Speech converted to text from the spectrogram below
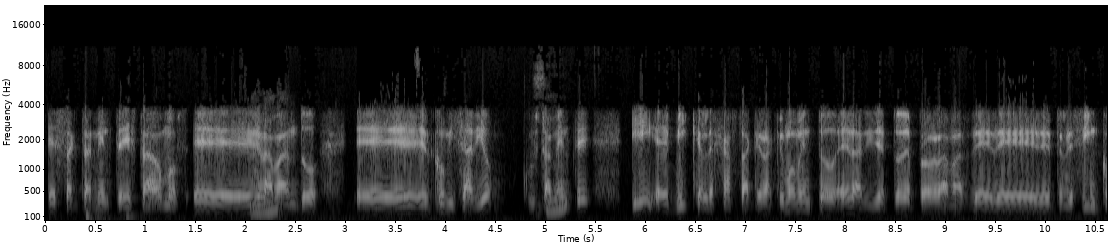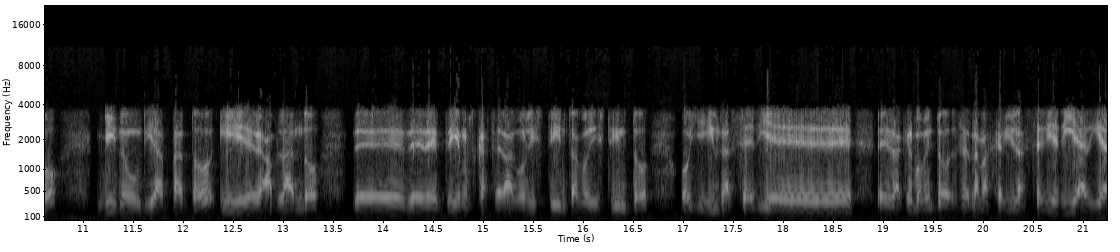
exactamente, estábamos eh, grabando eh, el comisario, justamente, y eh, Miquel Lejasta, que en aquel momento era director de programas de, de, de Telecinco, vino un día al plató y eh, hablando de, de, de teníamos que hacer algo distinto, algo distinto. Oye, y una serie, eh, en aquel momento, nada más que había una serie diaria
